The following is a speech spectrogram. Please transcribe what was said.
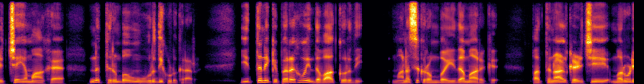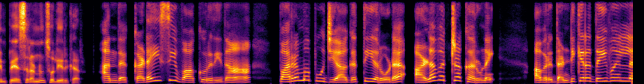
நிச்சயமாகன்னு திரும்பவும் உறுதி கொடுக்கறார். இத்தனைக்கு பிறகும் இந்த வாக்குறுதி. மனசுக்கு ரொம்ப இதமா இருக்கு. பத்து நாள் கழிச்சு மறுபடியும் பேசுறேன்னு சொல்லியிருக்கார். அந்த கடைசி வாக்குறுதி தான் பரம பூஜ்ய அகத்தியரோட அளவற்ற கருணை. அவர் தண்டிக்கிற தெய்வம் இல்ல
